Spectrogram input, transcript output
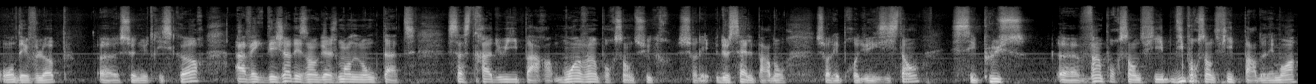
on développe euh, ce Nutri-Score avec déjà des engagements de longue date. Ça se traduit par moins 20% de sucre sur les, de sel, pardon, sur les produits existants. C'est plus 20% de fibres, 10% de fibres, pardonnez-moi,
